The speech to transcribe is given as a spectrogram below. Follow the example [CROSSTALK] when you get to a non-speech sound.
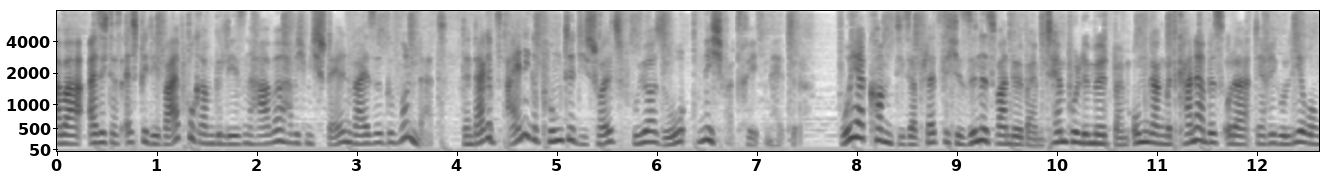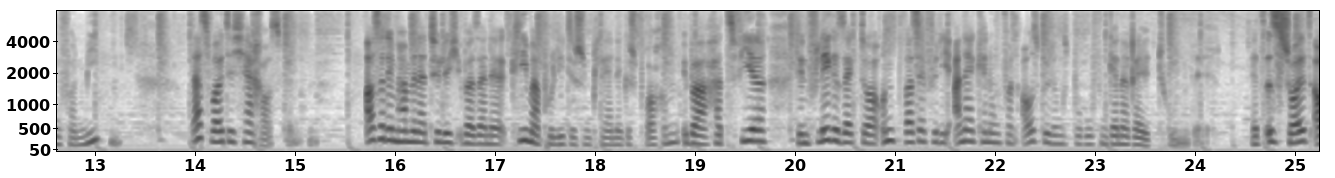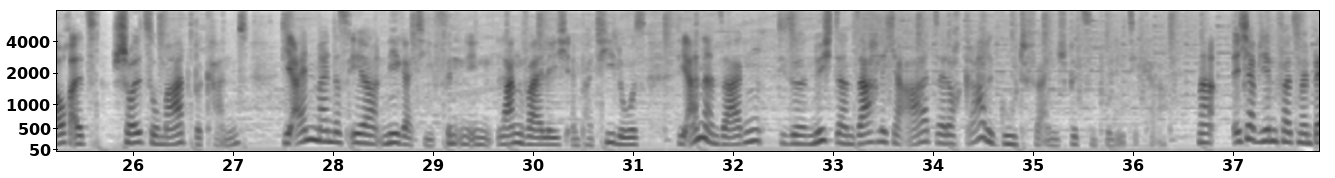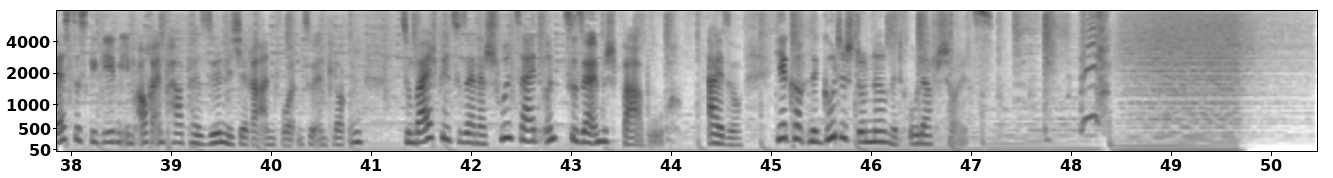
Aber als ich das SPD-Wahlprogramm gelesen habe, habe ich mich stellenweise gewundert. Denn da gibt es einige Punkte, die Scholz früher so nicht vertreten hätte. Woher kommt dieser plötzliche Sinneswandel beim Tempolimit, beim Umgang mit Cannabis oder der Regulierung von Mieten? Das wollte ich herausfinden. Außerdem haben wir natürlich über seine klimapolitischen Pläne gesprochen, über Hartz IV, den Pflegesektor und was er für die Anerkennung von Ausbildungsberufen generell tun will. Jetzt ist Scholz auch als Scholzomat bekannt. Die einen meinen das eher negativ, finden ihn langweilig, empathielos. Die anderen sagen, diese nüchtern sachliche Art sei doch gerade gut für einen Spitzenpolitiker. Na, ich habe jedenfalls mein Bestes gegeben, ihm auch ein paar persönlichere Antworten zu entlocken, zum Beispiel zu seiner Schulzeit und zu seinem Sparbuch. Also, hier kommt eine gute Stunde mit Olaf Scholz.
